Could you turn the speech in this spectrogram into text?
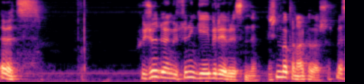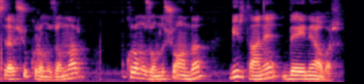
Evet. Hücre döngüsünün G1 evresinde. Şimdi bakın arkadaşlar. Mesela şu kromozomlar bu kromozomda şu anda bir tane DNA var.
